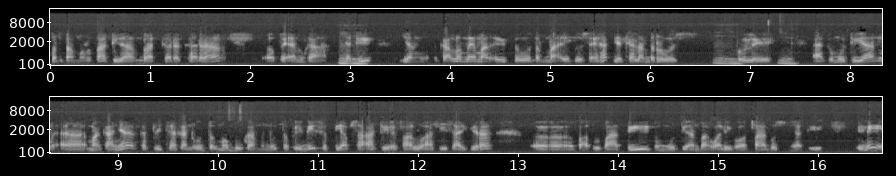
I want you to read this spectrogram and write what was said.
serta merta dihambat gara-gara uh, PMK. Hmm. Jadi yang kalau memang itu ternak itu sehat ya jalan terus mm-hmm. boleh. Yeah. Nah, kemudian uh, makanya kebijakan untuk membuka menutup ini setiap saat dievaluasi. Saya kira uh, Pak Bupati kemudian Pak Wali Kota khususnya di ini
